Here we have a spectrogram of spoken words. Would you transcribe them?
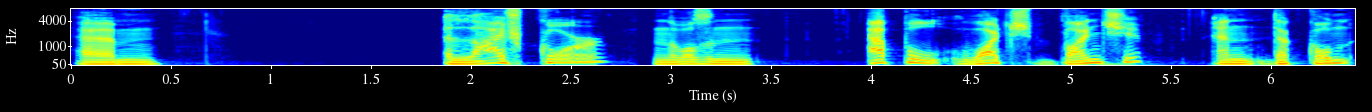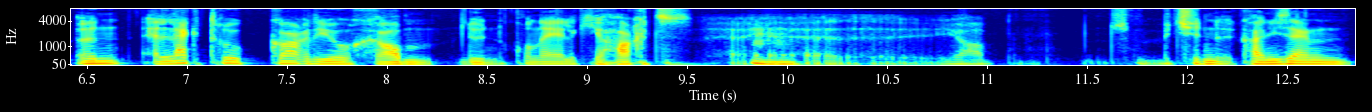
ehm AliveCore. En dat was een Apple Watch bandje. En dat kon een elektrocardiogram doen. Kon eigenlijk je hart. eh, Mhm. eh, ja, een beetje, ik ga niet zeggen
